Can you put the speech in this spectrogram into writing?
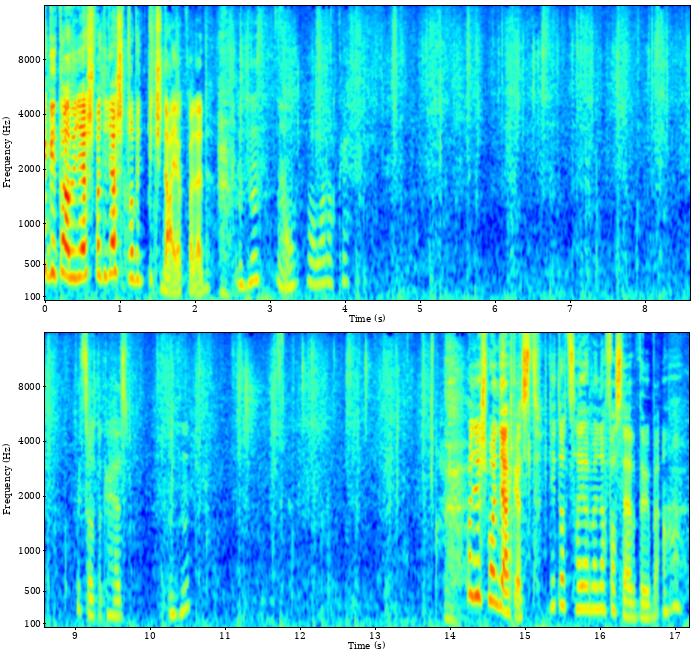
megint olyan ügyes vagy, hogy azt tudom, hogy mit veled. Mhm. Jó, jó van, oké. Okay. Mit szóltok ehhez? Mhm. Hogy is mondják ezt? Nyitott szájjal menni a faszerdőbe. Aha.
